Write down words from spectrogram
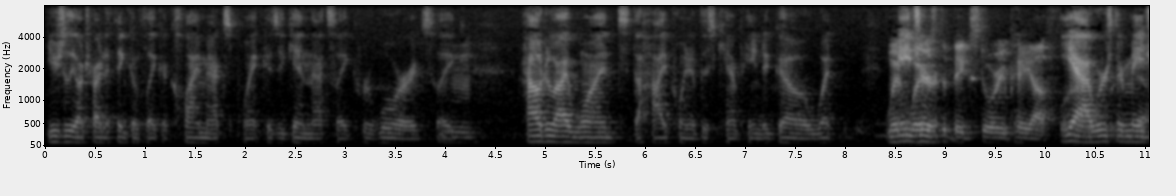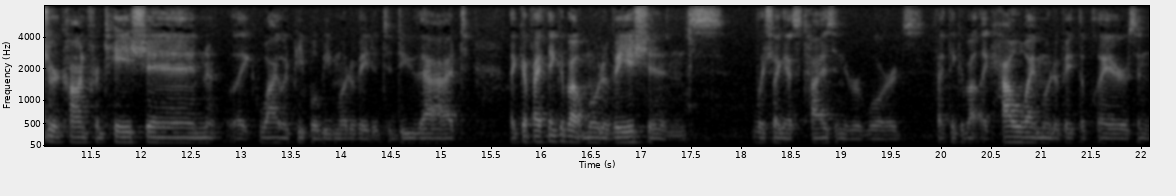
usually I'll try to think of like a climax point because again, that's like rewards. Like, Mhm. how do I want the high point of this campaign to go? What Where, major? Where's the big story payoff? Yeah, where's their major confrontation? Like, why would people be motivated to do that? Like, if I think about motivations, which I guess ties into rewards, if I think about like how will I motivate the players and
